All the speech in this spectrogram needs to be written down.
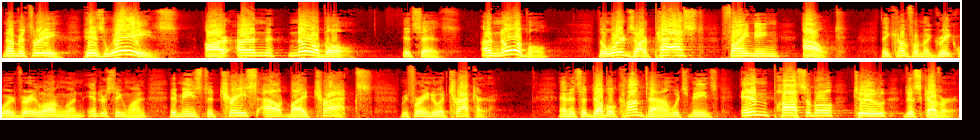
Number three, his ways are unknowable, it says. Unknowable. The words are past finding out. They come from a Greek word, very long one, interesting one. It means to trace out by tracks, referring to a tracker. And it's a double compound, which means impossible to discover.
